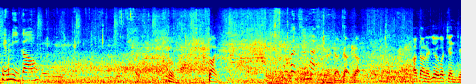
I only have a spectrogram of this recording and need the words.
甜米糕。嗯对，慢吃看。对，对，对，对。啊，当然就有个煎菜，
